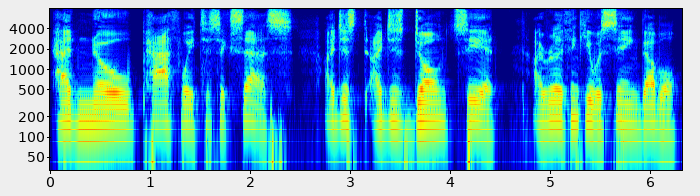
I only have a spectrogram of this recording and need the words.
had no pathway to success. I just, I just don't see it. I really think he was seeing double.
